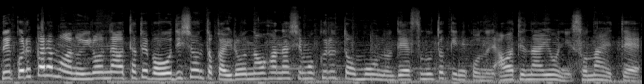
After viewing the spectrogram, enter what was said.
でこれからもあのいろんな例えばオーディションとかいろんなお話も来ると思うのでその時にこの、ね、慌てないように備えて、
